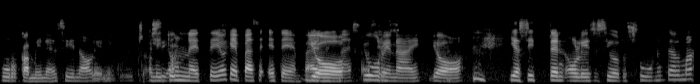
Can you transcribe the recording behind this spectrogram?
purkaminen siinä oli niinku yksi Eli asia. tunne, ettei oikein pääse eteenpäin Joo, näissä juuri asioissa. näin, joo. Ja sitten oli se sijoitussuunnitelma,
